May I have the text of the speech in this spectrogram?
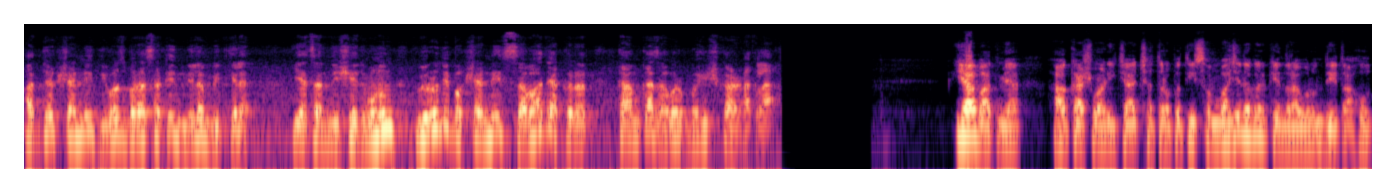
अध्यक्षांनी दिवसभरासाठी निलंबित केलं. याचा निषेध म्हणून विरोधी पक्षांनी सभात्याग करत कामकाजावर बहिष्कार टाकला. या बातम्या आकाशवाणीच्या छत्रपती संभाजीनगर केंद्रावरून देत आहोत.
